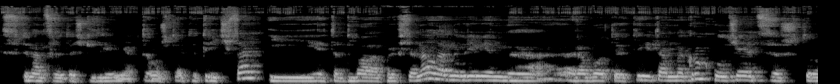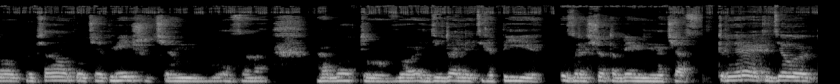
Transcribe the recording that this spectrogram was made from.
с финансовой точки зрения, потому что это три часа, и это два профессионала одновременно работают, и там на круг получается, что профессионал получает меньше, чем за работу в индивидуальной терапии из расчета времени на час. Тренера это делают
